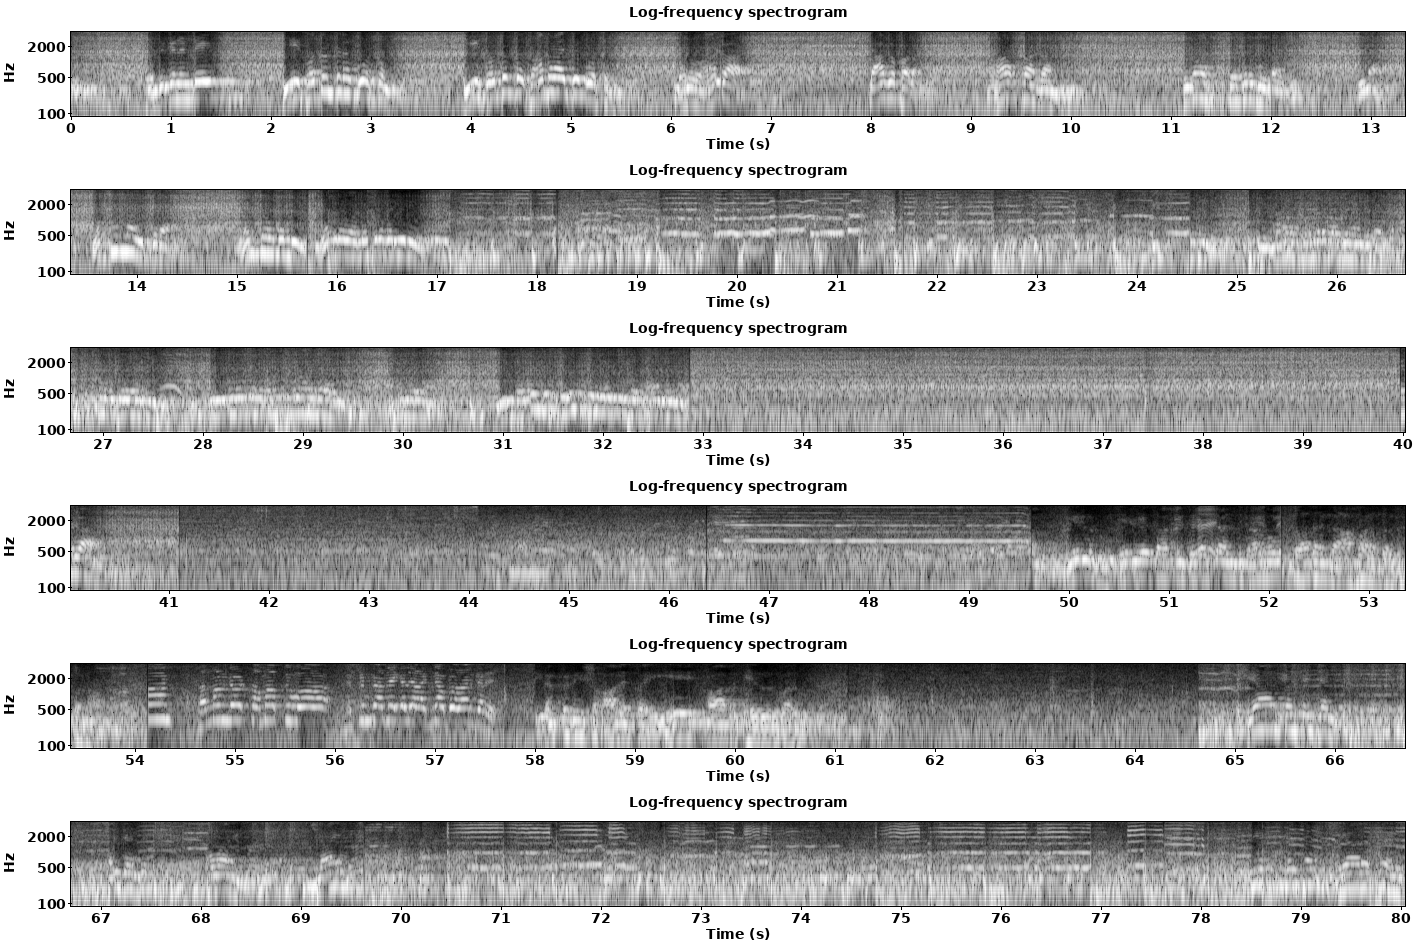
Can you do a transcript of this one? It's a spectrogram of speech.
ఎందుకనంటే ఈ స్వతంత్రం కోసం ఈ స్వతంత్ర సామ్రాజ్యం కోసం మనం ఆగా త్యాగఫలం మహాత్మా గాంధీ సుభాష్ చంద్రబోసు ఇలా ఒక్కళ్ళ ఇద్దర ಅಂಥವರಲ್ಲಿ ಗೌರವ ಮಿತ್ರವರಿಯರು ఏపీఎస్ ఆర్టీసీ బస్ స్టాండ్ నుంచి ప్రారంభం సాధారణంగా ఆహ్వానం పలుకుతున్నాం सम्मान गढ़ समाप्त हुआ विश्रम करने के लिए आज्ञा प्रदान करें వెంకటేష్ ఆర్ఎస్ఐ ఏఆర్ ఏలూరు వారు ఏఆర్ కంటింజెంట్ కంటింజెంట్ కుమారి జాయింట్ ఏఆర్ఎస్ఐ సారీ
